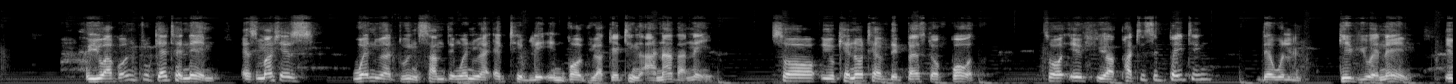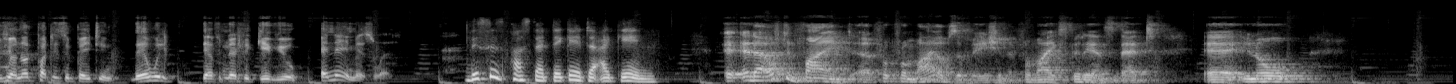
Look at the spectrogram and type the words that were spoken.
you are going to get a name as much as when you are doing something, when you are actively involved, you are getting another name. So you cannot have the best of both. So if you are participating, they will give you a name. If you're not participating, they will definitely give you a name as well. This is Pastor Deketa again. And I often find, uh, from, from my observation and from my experience, that, uh, you know,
